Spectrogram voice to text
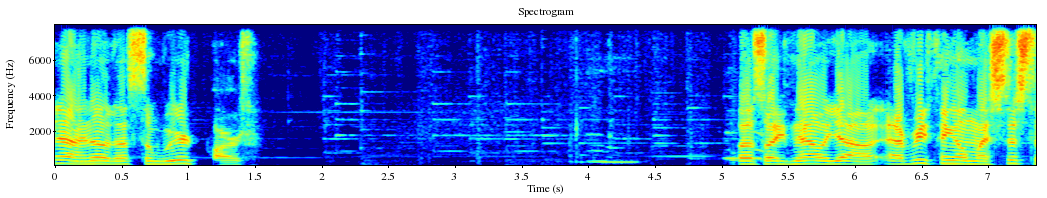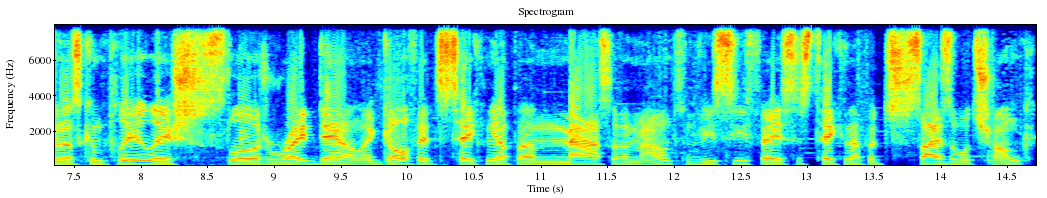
Yeah, I know, that's the weird part. But it's like now, yeah, everything on my system is completely slowed right down. Like Golf, it's taking up a massive amount. VC Face is taking up a sizable chunk.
